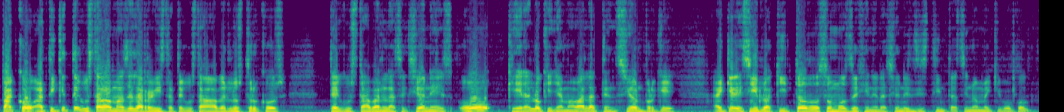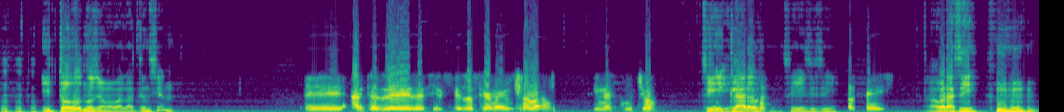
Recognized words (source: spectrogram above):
Paco, ¿a ti qué te gustaba más de la revista? ¿Te gustaba ver los trucos? ¿Te gustaban las secciones? ¿O qué era lo que llamaba la atención? Porque hay que decirlo, aquí todos somos de generaciones distintas, si no me equivoco, y todos nos llamaba la atención. Eh, antes de decir qué es lo que me gustaba, ¿Sí me escucho? Sí, claro, sí, sí, sí. Ok. Ahora sí.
